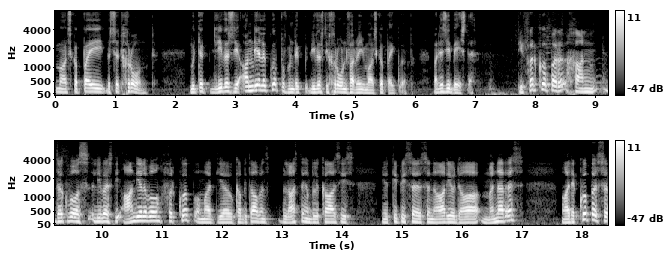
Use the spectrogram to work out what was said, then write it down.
maatskappy besit grond, moet ek liewer die aandele koop of moet ek liewer die grond van die maatskappy koop? Wat is die beste? Die verkoper gaan dikwels liewer die aandele wil verkoop omdat jou kapitaalwinsbelasting implikasies in jou tipiese scenario daar minder is. Maar die koper se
